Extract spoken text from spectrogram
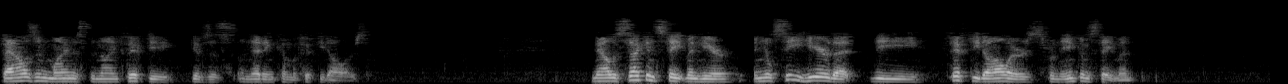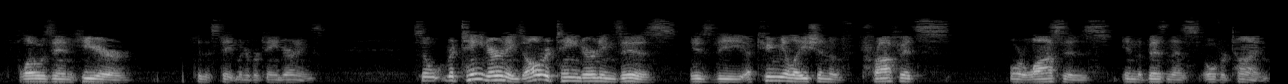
1000 minus the 950 gives us a net income of $50. Now the second statement here, and you'll see here that the $50 from the income statement flows in here to the statement of retained earnings. So retained earnings, all retained earnings is, is the accumulation of profits or losses in the business over time.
